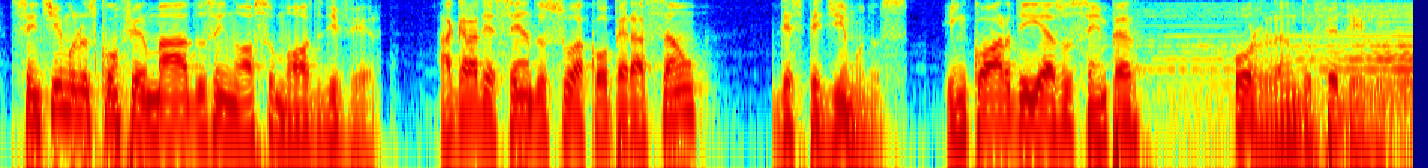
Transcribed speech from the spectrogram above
sentimos-nos confirmados em nosso modo de ver. Agradecendo sua cooperação, despedimos-nos. Incorde Jesus Semper, Orlando Fedeli.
